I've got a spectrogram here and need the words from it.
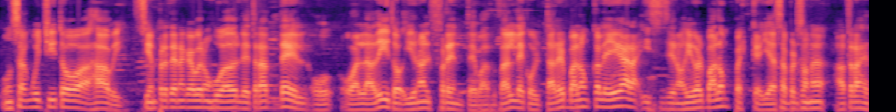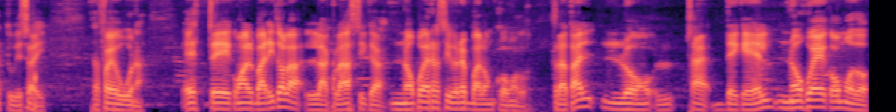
un sandwichito a Javi. Siempre tiene que haber un jugador detrás de él o, o al ladito y uno al frente para tratar de cortar el balón que le llegara. Y si se nos iba el balón, pues que ya esa persona atrás estuviese ahí. Esa fue una. Este, con Alvarito, la, la clásica, no puede recibir el balón cómodo. Tratar lo, o sea, de que él no juegue cómodo.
